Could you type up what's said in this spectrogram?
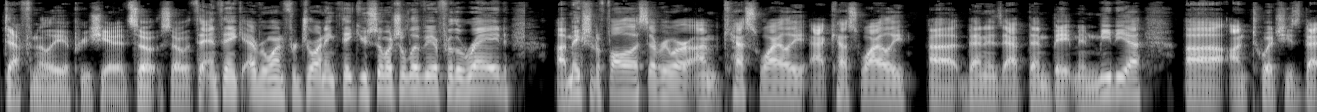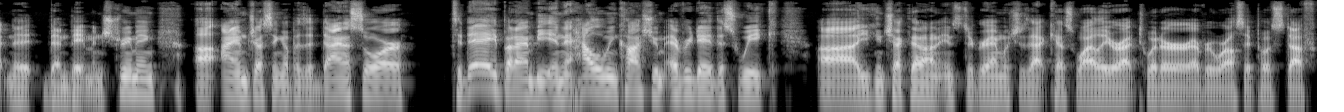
definitely appreciate it. So, so th- and thank everyone for joining. Thank you so much, Olivia, for the raid. Uh, make sure to follow us everywhere. I'm Kess Wylie at Kess Wylie. Uh, ben is at Ben Bateman Media. Uh, on Twitch, he's Ben, ben Bateman streaming. Uh, I am dressing up as a dinosaur today, but I'm be in a Halloween costume every day this week. Uh, you can check that on Instagram, which is at Kess Wylie, or at Twitter, or everywhere else I post stuff.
